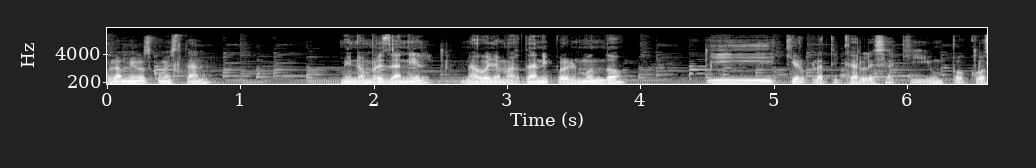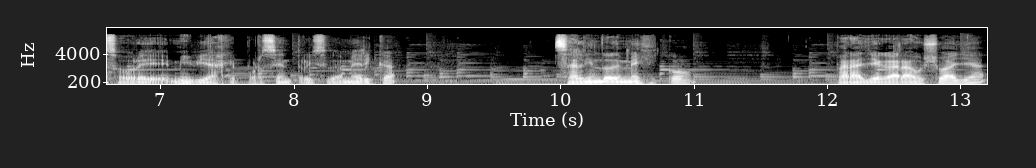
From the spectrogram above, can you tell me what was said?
Hola amigos, ¿cómo están? Mi nombre es Daniel, me hago llamar Dani por el mundo y quiero platicarles aquí un poco sobre mi viaje por Centro y Sudamérica, saliendo de México para llegar a Ushuaia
